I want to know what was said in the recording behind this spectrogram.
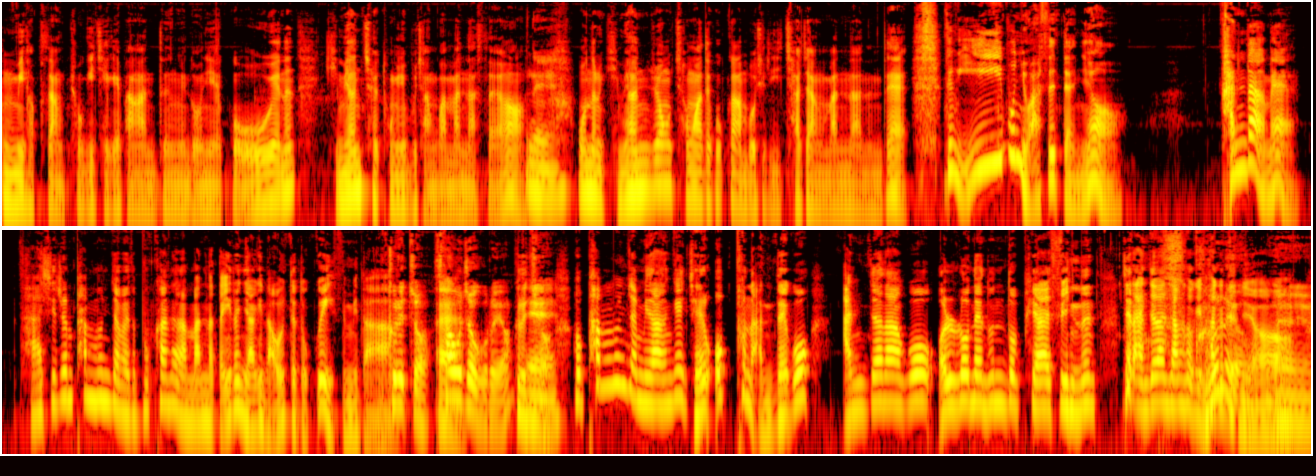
북미 협상 조기 재개 방안 등을 논의했고 오후에는 김현철 통일부 장관 만났어요. 네. 오늘은 김현종 청와대 국가안보실 2차장 만나는데 그럼 이분이 왔을 때는요. 간 다음에 사실은 판문점에서 북한을 만났다 이런 이야기 나올 때도 꽤 있습니다. 그렇죠. 사후적으로요. 네. 그렇죠. 네. 판문점이라는 게 제일 오픈 안 되고 안전하고 언론의 눈도 피할 수 있는 제일 안전한 장소긴 그러네요. 하거든요. 네.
